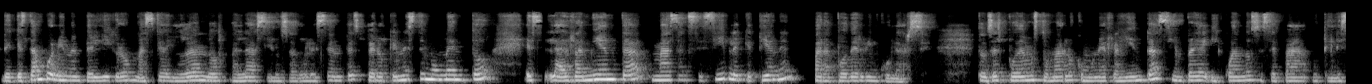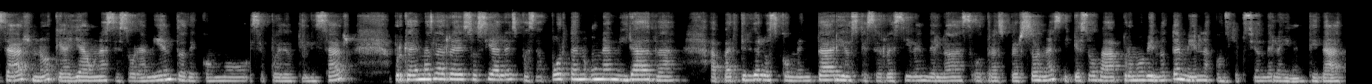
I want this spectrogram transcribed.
de que están poniendo en peligro más que ayudando a las y los adolescentes, pero que en este momento es la herramienta más accesible que tienen para poder vincularse. Entonces podemos tomarlo como una herramienta siempre y cuando se sepa utilizar, ¿no? Que haya un asesoramiento de cómo se puede utilizar, porque además las redes sociales pues aportan una mirada a partir de los comentarios que se reciben de las otras personas y que eso va promoviendo también la construcción de la identidad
